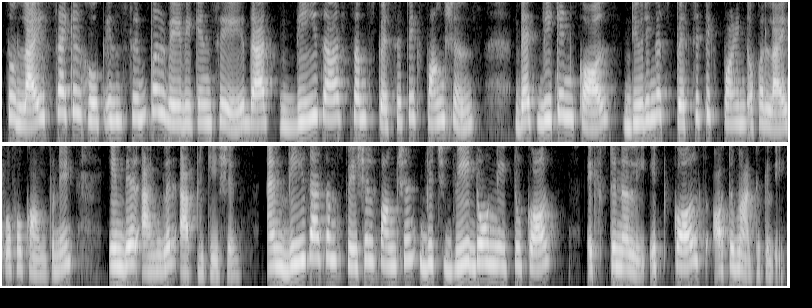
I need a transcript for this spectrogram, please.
So lifecycle hook in simple way we can say that these are some specific functions that we can call during a specific point of a life of a component in their Angular application. And these are some special functions which we don't need to call externally, it calls automatically.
